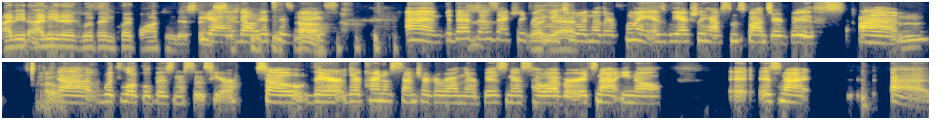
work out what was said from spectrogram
I need That's I need it. it within quick walking distance. Yeah, no, it's his voice. oh. Um, but that does actually bring but, me yeah. to another point, is we actually have some sponsored booths. Um, Oh. Uh, with local businesses here. So they're they're kind of centered around their business. However, it's not you know it's not uh,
